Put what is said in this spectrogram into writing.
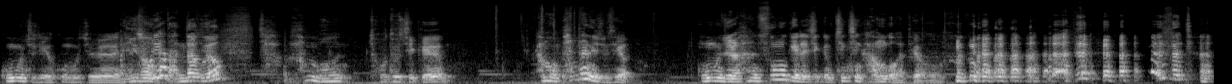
고무줄이에요, 고무줄. 아, 이 소리가 난다고요? 자, 한번 저도 지금 한번 판단해 주세요. 고무줄 한 20개를 지금 칭칭 감은 것 같아요. 자,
